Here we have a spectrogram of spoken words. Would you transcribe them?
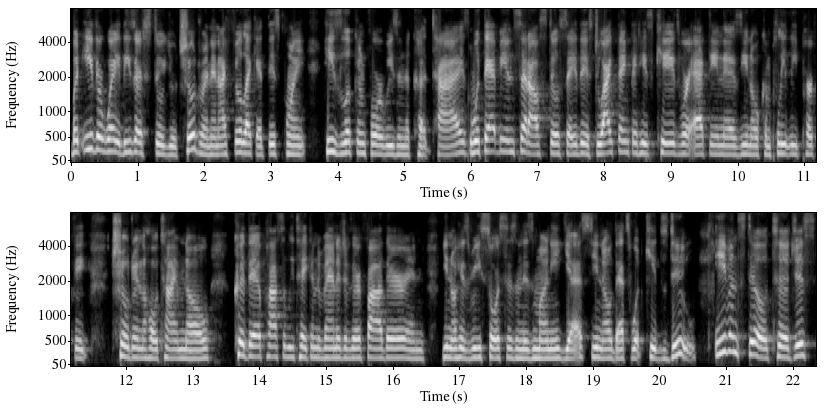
But either way, these are still your children. And I feel like at this point, he's looking for a reason to cut ties. With that being said, I'll still say this. Do I think that his kids were acting as, you know, completely perfect children the whole time? No could they have possibly taken advantage of their father and you know his resources and his money? Yes you know that's what kids do. Even still to just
